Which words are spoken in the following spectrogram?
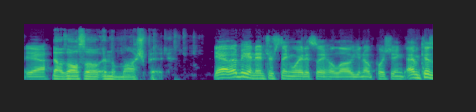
Yeah. that was also in the mosh pit. Yeah, that'd be an interesting way to say hello. You know, pushing I mean, because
